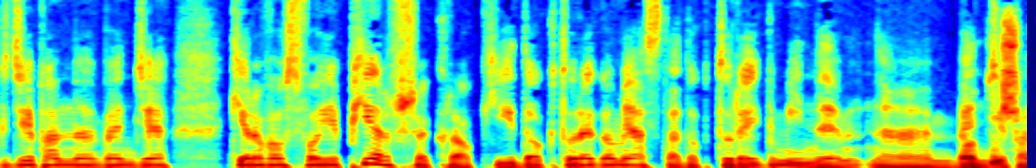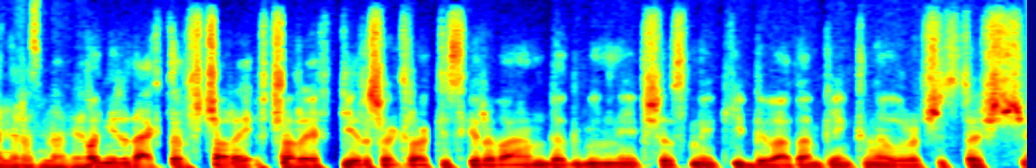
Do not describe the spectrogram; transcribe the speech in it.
gdzie pan będzie kierował swoje pierwsze kroki? Do którego miasta, do której gminy będzie Otóż, pan rozmawiał? Pani redaktor, wczoraj, wczoraj w pierwsze kroki skierowałem do gminy Przesmyki. Była tam piękna uroczystość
